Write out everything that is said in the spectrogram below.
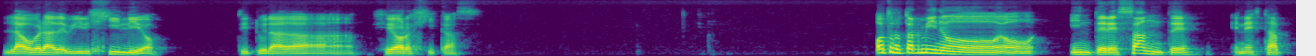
la obra de Virgilio titulada Geórgicas. Otro término interesante en esta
